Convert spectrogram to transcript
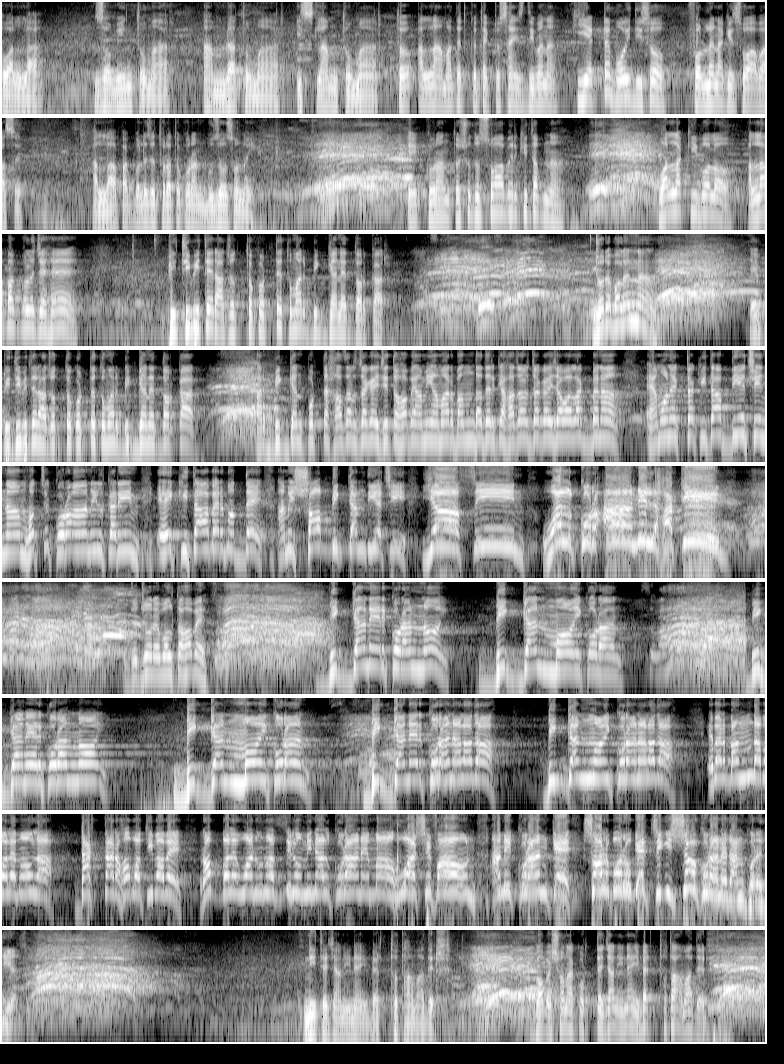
ও আল্লাহ, জমিন তোমার, আমরা তোমার, ইসলাম তোমার। তো আল্লাহ আমাদেরকে তো একটু সায়েন্স দিবা না? কি একটা বই দিছো? ফললে নাকি সোয়াব আছে। আল্লাহ পাক বলে যে, তোরা তো কোরআন বুঝোছো নাই। এই কোরআন তো শুধু সোয়াবের কিতাব না। ও আল্লাহ, কি বলো? আল্লাহ পাক বলে যে হ্যাঁ পৃথিবীতে রাজত্ব করতে তোমার বিজ্ঞানের দরকার। জোরে বলেন না? এই পৃথিবীতে রাজত্ব করতে তোমার বিজ্ঞানের দরকার। আর বিজ্ঞান পড়তে হাজার জায়গায় যেতে হবে। আমি আমার বান্দাদেরকে হাজার জায়গায় যাওয়া লাগবে না। এমন একটা কিতাব দিয়েছি নাম হচ্ছে কোরআনিল করিম। এই কিতাবের মধ্যে আমি সব বিজ্ঞান দিয়েছি। ইয়াসিন ওয়াল কোরআনিল হাকিম। জোরে বলতে হবে। বিজ্ঞানের কোরআন নয় বিজ্ঞানময় কোরআন। বিজ্ঞানের কোরআন নয় বিজ্ঞানময় কোরআন বিজ্ঞানের কোরআন আলাদা বিজ্ঞানময় কোরআন আলাদা। এবার বান্দা বলে মাওলা ডাক্তার হব কীভাবে? রব বলে ওয়ানুনাজ্জিলু মিনাল কোরআনে মা হুয়া শিফাউন। আমি কোরআনকে সর্বরোগের চিকিৎসা কোরআনে দান করে দিয়েছি। নিতে জানি নাই ব্যর্থতা আমাদের। গবেষণা করতে জানি নাই ব্যর্থতা আমাদের।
